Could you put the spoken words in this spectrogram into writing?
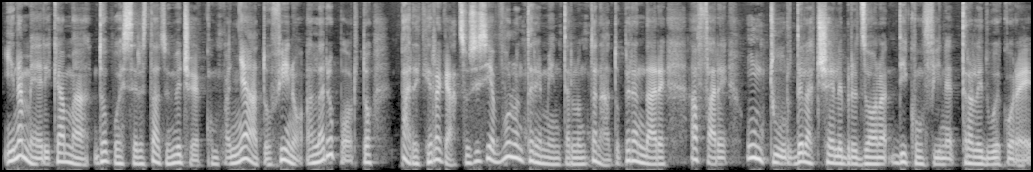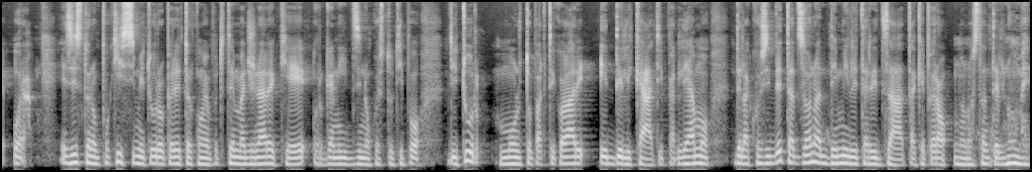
in America, ma dopo essere stato invece accompagnato fino all'aeroporto pare che il ragazzo si sia volontariamente allontanato per andare a fare un tour della celebre zona di confine tra le due Coree. Ora, esistono pochissimi tour operator come potete immaginare che organizzino questo tipo di tour molto particolari e delicati. Parliamo della cosiddetta zona demilitarizzata, che però, nonostante il nome,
